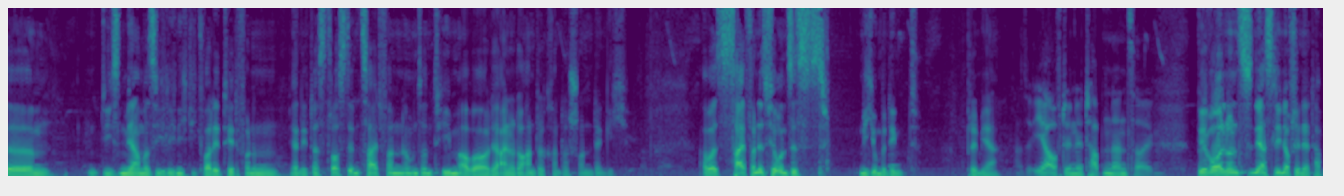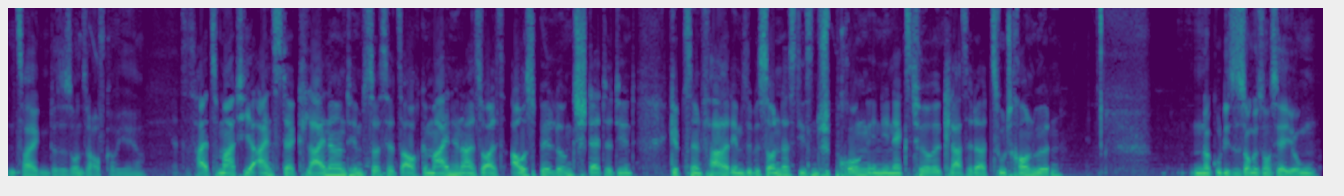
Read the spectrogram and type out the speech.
Ähm, in diesem Jahr haben wir sicherlich nicht die Qualität von einem Janik Droste im Zeitfahren in unserem Team, aber der ein oder andere kann das schon, denke ich. Aber das Zeitfahren ist für uns jetzt nicht unbedingt primär. Also eher auf den Etappen dann zeigen. Wir wollen uns in erster Linie auf den Etappen zeigen. Das ist unsere Aufgabe hier. Ja. Ist Heizmat hier eins der kleineren Teams, das jetzt auch gemeinhin also als Ausbildungsstätte dient. Gibt es einen Fahrer, dem Sie besonders diesen Sprung in die nächsthöhere Klasse da zutrauen würden? Na gut, die Saison ist noch sehr jung.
